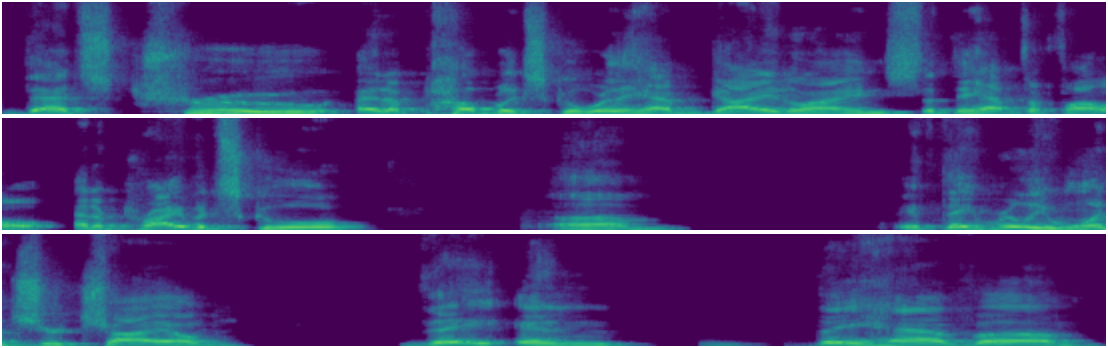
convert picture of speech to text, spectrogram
that's true at a public school where they have guidelines that they have to follow. At a private school, um, if they really want your child, they and they have um,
